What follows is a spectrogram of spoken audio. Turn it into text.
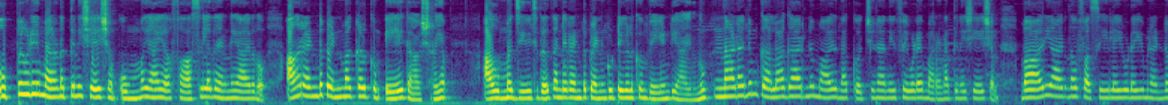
ഉപ്പയുടെ മരണത്തിന് ശേഷം ഉമ്മയായ ഫാസില തന്നെയായിരുന്നു ആ രണ്ട് പെൺമക്കൾക്കും ഏക ആശ്രയം ആ ഉമ്മ ജീവിച്ചത് തന്റെ രണ്ട് പെൺകുട്ടികൾക്കും വേണ്ടിയായിരുന്നു. നടനും കലാകാരനുമായിരുന്ന കൊച്ചിൻ അനീഫയുടെ മരണത്തിന് ശേഷം ഭാര്യയായിരുന്ന ഫസീലയുടെയും രണ്ട്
